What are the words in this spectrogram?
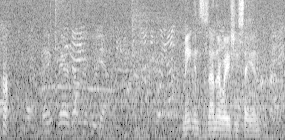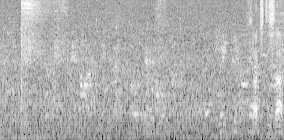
Huh. They, they are definitely yeah. Maintenance is on their way, she's saying. They can't. Sucks to suck.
